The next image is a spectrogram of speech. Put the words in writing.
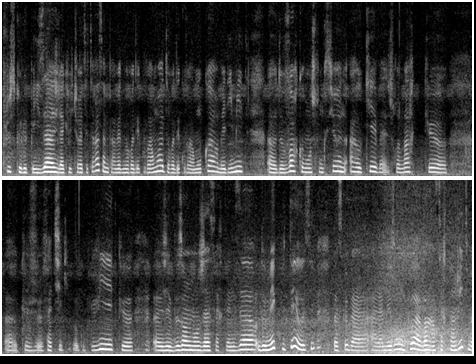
plus que le paysage, la culture, etc., ça me permet de me redécouvrir moi, de redécouvrir mon corps, mes limites, de voir comment je fonctionne. Ah ok, ben, je remarque que euh, que je fatigue beaucoup plus vite, que euh, j'ai besoin de manger à certaines heures, de m'écouter aussi, parce que bah, à la maison on peut avoir un certain rythme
